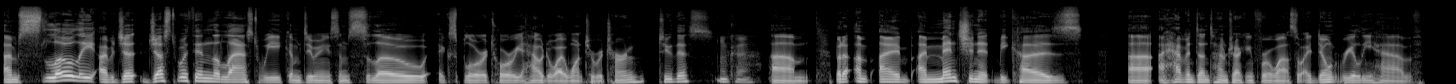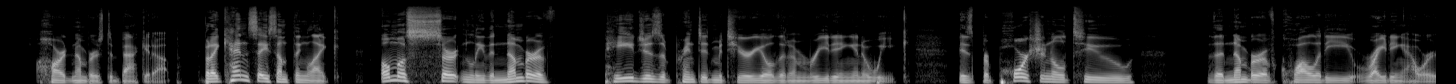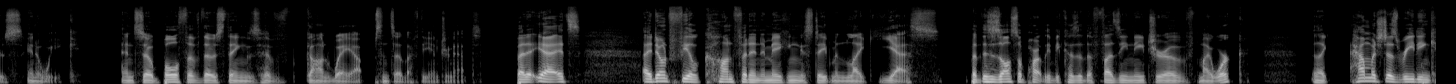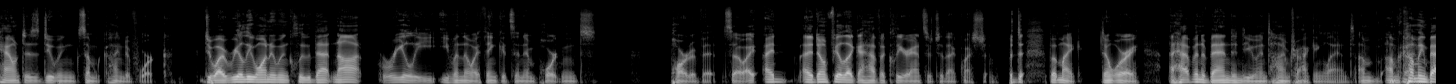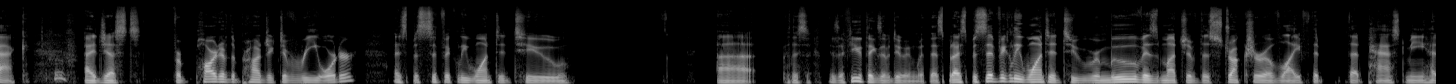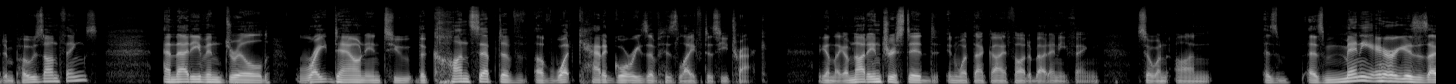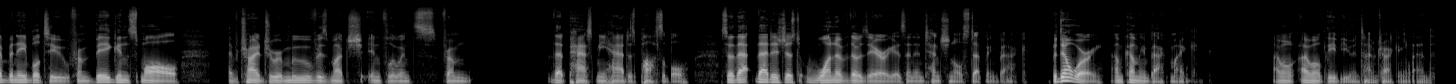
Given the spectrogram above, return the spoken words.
I'm slowly I'm just just within the last week I'm doing some slow exploratory how do I want to return to this. Okay. Um but I I I mention it because uh, I haven't done time tracking for a while so I don't really have hard numbers to back it up. But I can say something like almost certainly the number of pages of printed material that I'm reading in a week is proportional to the number of quality writing hours in a week. And so both of those things have gone way up since I left the internet. But uh, yeah, it's I don't feel confident in making a statement like yes. But this is also partly because of the fuzzy nature of my work. Like how much does reading count as doing some kind of work? Do I really want to include that? Not really, even though I think it's an important part of it. So I, I I don't feel like I have a clear answer to that question. But but Myke, don't worry. I haven't abandoned you in time tracking land. I'm I'm Okay. coming back. Phew. I just for part of the project of reorder, I specifically wanted to uh this, there's a few things I'm doing with this, but I specifically wanted to remove as much of the structure of life that that past me had imposed on things. And that even drilled right down into the concept of of what categories of his life does he track. Again, like I'm not interested in what that guy thought about anything. So on, on as as many areas as I've been able to, from big and small, I've tried to remove as much influence from that past me had as possible. So that that is just one of those areas, an intentional stepping back. But don't worry, I'm coming back, Myke. I won't I won't leave you in time tracking land.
